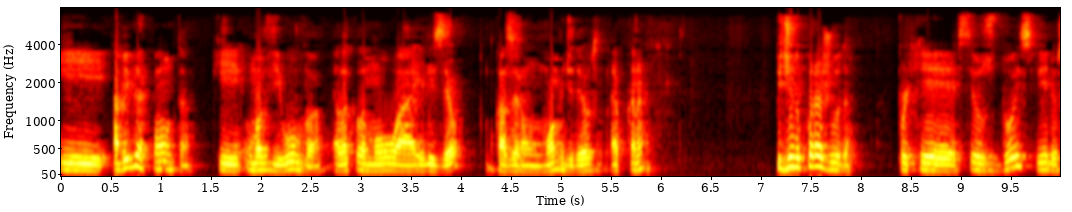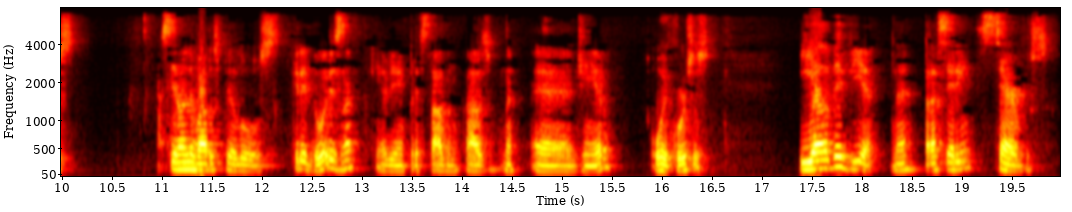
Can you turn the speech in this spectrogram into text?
E a Bíblia conta que uma viúva, ela clamou a Eliseu, no caso era um homem de Deus na época, né? Pedindo por ajuda, porque seus dois filhos seriam levados pelos credores, né? Quem havia emprestado, no caso, né? É, dinheiro ou recursos. E ela devia, né? Para serem servos.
